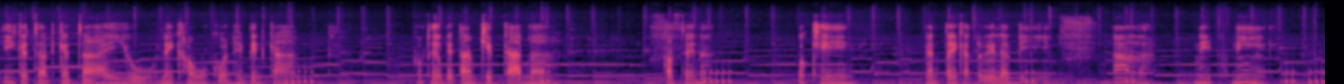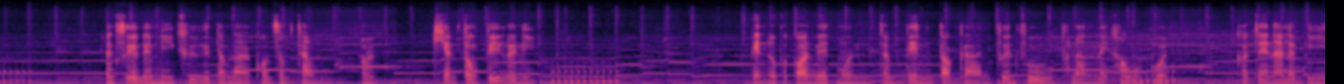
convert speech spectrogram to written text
ที่กระจัดกระจายอยู่ในเขาวงกฏให้เป็นการ์ด พวกเธอไปตามเก็บการ์ดมา ขอบใจนะ โอเค งั้นไปกันเลยแล้วบี้ อ่านิดนี่ หนังสือเล่มนี้คือตำราความทรงจำเขาเขียนตรงปีเลยนี้ เป็นอุปกรณ์เวทมนต์จำเป็นต่อการฟื้นฟูพลังในเขาวงกฏเข้าใจนะแลบบี้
